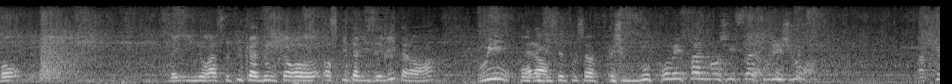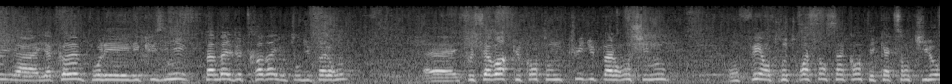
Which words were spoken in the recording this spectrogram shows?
Bon. Mais il nous reste plus qu'à nous faire euh, hospitaliser vite alors, hein, Oui, pour alors, tout ça. je vous promets pas de manger ça tous les jours. Parce qu'il y a, il y a quand même pour les, les cuisiniers pas mal de travail autour du paleron. Euh, il faut savoir que quand on cuit du paleron chez nous, on fait entre 350 et 400 kilos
